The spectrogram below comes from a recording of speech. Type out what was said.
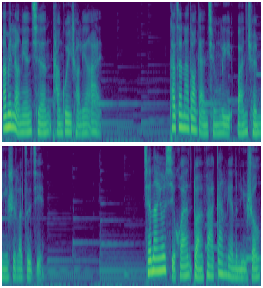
阿美两年前谈过一场恋爱，她在那段感情里完全迷失了自己。前男友喜欢短发干练的女生，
